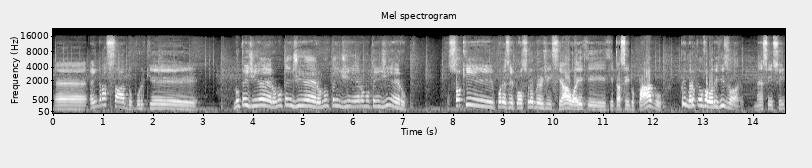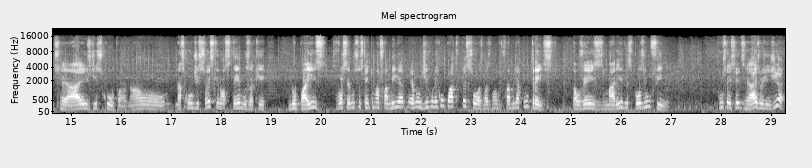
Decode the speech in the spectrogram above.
É, é engraçado porque não tem dinheiro, não tem dinheiro, não tem dinheiro, não tem dinheiro. Só que, por exemplo, o auxílio emergencial aí que está sendo pago, primeiro que é um valor irrisório, né? 600 reais, desculpa, não, nas condições que nós temos aqui no país, você não sustenta uma família, eu não digo nem com quatro pessoas, mas uma família com três. Talvez marido, esposa e um filho. Com 600 reais hoje em dia,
